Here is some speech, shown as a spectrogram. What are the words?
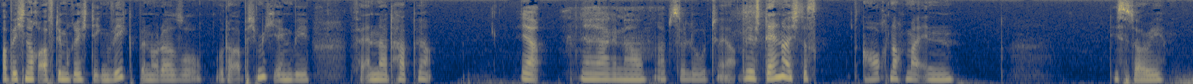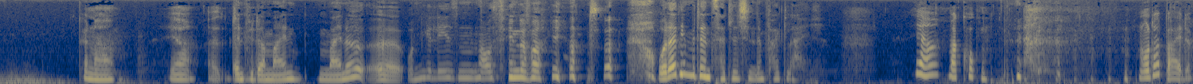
ob ich noch auf dem richtigen Weg bin oder so. Oder ob ich mich irgendwie verändert habe, ja. Ja, ja, ja, genau, absolut. Ja, wir stellen euch das auch nochmal in die Story. Genau. Ja, also entweder mein, meine äh, ungelesen aussehende Variante oder die mit den Zettelchen im Vergleich. Ja, mal gucken. oder beide.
